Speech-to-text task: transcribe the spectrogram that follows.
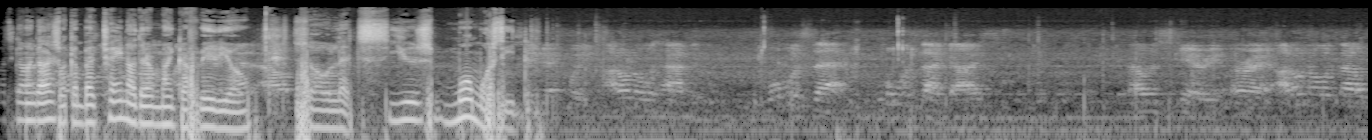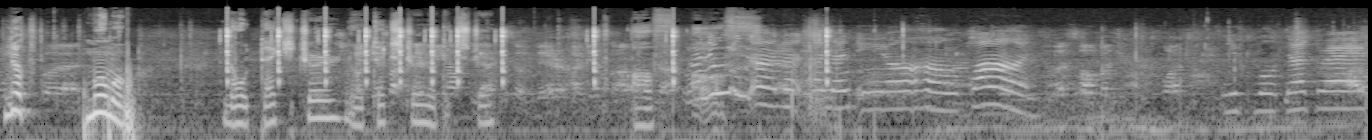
What's going on guys, welcome back to another Minecraft video. So let's use Momo Seed. Look, Momo. No texture, no texture, no texture. Off, off. Lift both that way,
